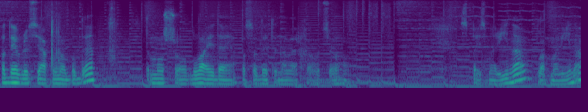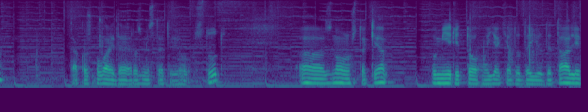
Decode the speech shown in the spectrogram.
Подивлюся, як воно буде, тому що була ідея посадити наверх оцього Space Marine, Плагмаріна. Також була ідея розмістити його ось тут. Знову ж таки, по мірі того, як я додаю деталі,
